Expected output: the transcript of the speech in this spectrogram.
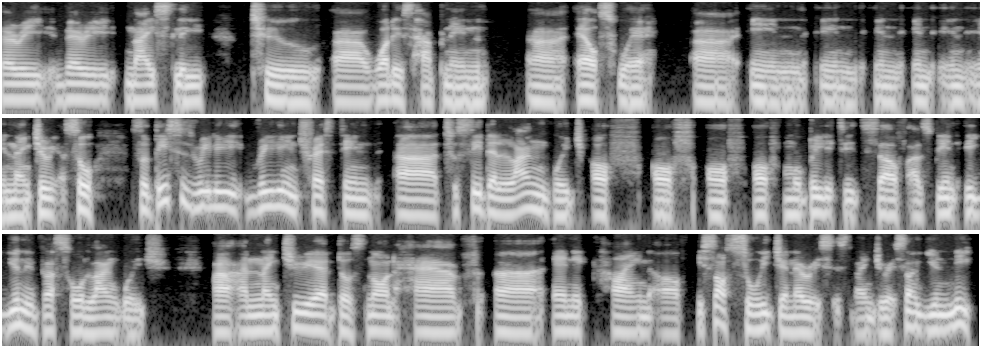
very, very nicely to uh, what is happening uh, elsewhere uh, in, in, in, in, in Nigeria. So, so this is really, really interesting uh, to see the language of, of, of, of mobility itself as being a universal language. Uh, and Nigeria does not have uh, any kind of, it's not sui generis, it's Nigeria, it's not unique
